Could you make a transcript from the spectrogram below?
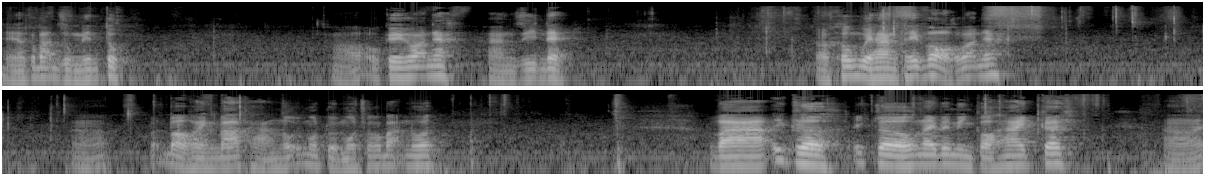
Để các bạn dùng liên tục. Đó, ok các bạn nhé. Hàng zin đẹp. À, không về hàng thay vỏ các bạn nhé. Đó, vẫn bảo hành 3 tháng nỗi một đổi một cho các bạn luôn. Và XR XR hôm nay bên mình có hai cây. Đấy,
